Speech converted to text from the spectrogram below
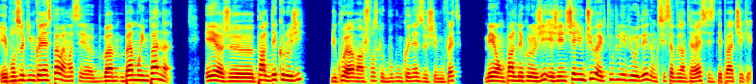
Et pour ceux qui me connaissent pas, moi c'est euh, Bam, Wimpan et euh, je parle d'écologie. Du coup, là, je pense que beaucoup me connaissent de chez Moufette. Mais on parle d'écologie et j'ai une chaîne YouTube avec toutes les VOD, donc si ça vous intéresse, n'hésitez pas à checker.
